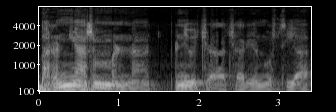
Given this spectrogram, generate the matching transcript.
பரநியாசம் பண்ண பண்ணி வச்ச ஆச்சாரியன் வஸ்தியா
